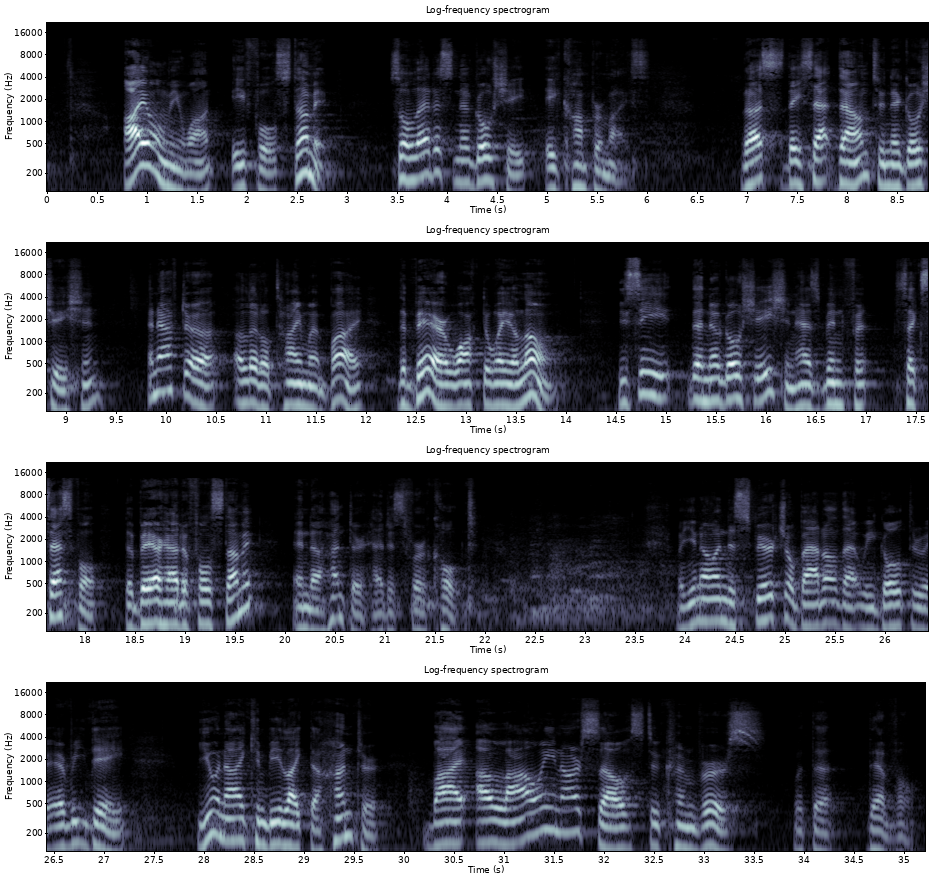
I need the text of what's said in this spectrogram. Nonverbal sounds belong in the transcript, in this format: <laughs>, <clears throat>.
I only want a full stomach. So let us negotiate a compromise. Thus, they sat down to negotiation, and after a, a, little time went by, the bear walked away alone. You see, the negotiation has been f- successful. The bear had a full stomach, and the hunter had his fur coat. But you know, in the spiritual battle that we go through every day, you and I can be like the hunter by allowing ourselves to converse with the devil,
